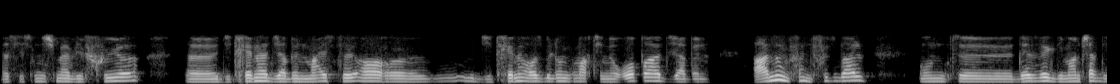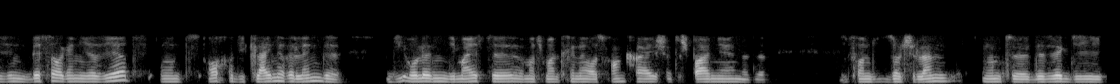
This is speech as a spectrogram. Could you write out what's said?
Das ist nicht mehr wie früher. Äh, die Trainer, die haben meist auch äh, die Trainerausbildung gemacht in Europa. Die haben Ahnung von Fußball. Und äh, deswegen die Mannschaft, die sind besser organisiert und auch die kleineren Länder die holen die meiste manchmal Trainer aus Frankreich oder Spanien oder von solchen Ländern und äh, deswegen die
